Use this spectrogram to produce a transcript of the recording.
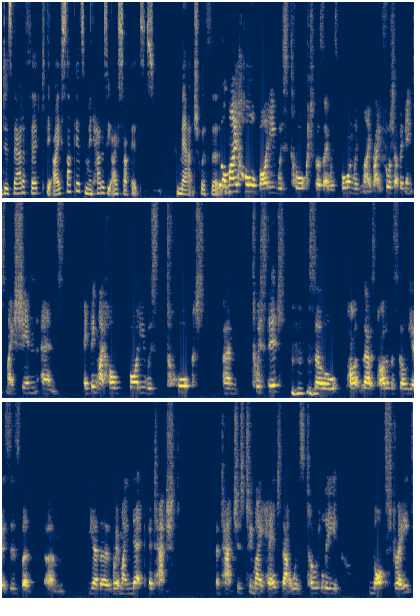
Does that affect the eye sockets? I mean, how does the eye sockets match with the? Well, my whole body was torqued because I was born with my right foot up against my shin, and I think my whole body was torqued um, twisted. Mm-hmm, mm-hmm. So part that was part of the scoliosis, but um, yeah, the where my neck attached attaches to my head, that was totally not straight,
